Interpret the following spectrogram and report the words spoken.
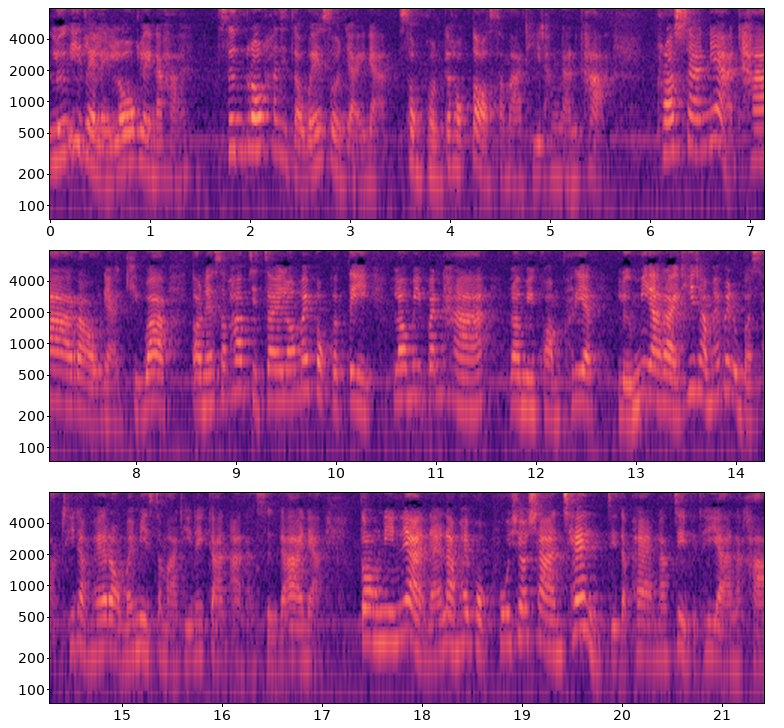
หรืออีกหลาย ๆ โรคเลยนะคะ ซึ่งโรคทางจิตเวชส่วนใหญ่เนี่ยส่งผลกระทบต่อสมาธิทั้งนั้นค่ะ เพราะฉะนั้นเนี่ยถ้าเราเนี่ยคิดว่าตอนนี้สภาพจิตใจเราไม่ปกติ เรามีปัญหาเรามีความเครียด หรือมีอะไรที่ทำให้เป็นอุปสรรคที่ทำให้เราไม่มีสมาธิในการอ่านหนังสือได้เนี่ยตรงนี้เนี่ยแนะนำให้พบผู้เชี่ยวชาญ เช่น จิตแพทย์นักจิตวิทยานะคะ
